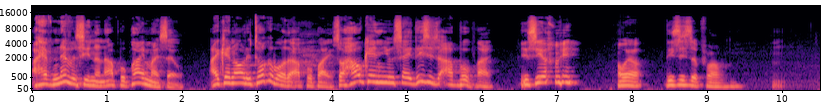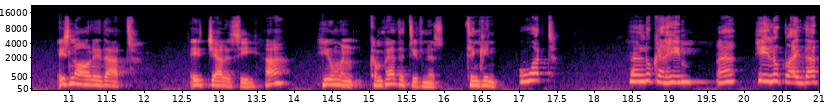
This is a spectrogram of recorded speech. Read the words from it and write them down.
I have never seen an apple pie myself. I can only talk about the apple pie. So how can you say this is apple pie? You see what I mean? Well, this is a problem. It's not only that. It's jealousy, huh? Human competitiveness, thinking, what? And look at him. Huh? He look like that.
